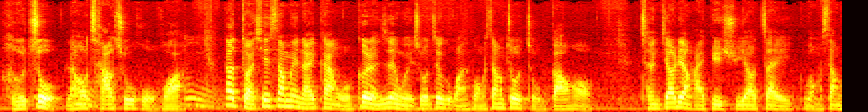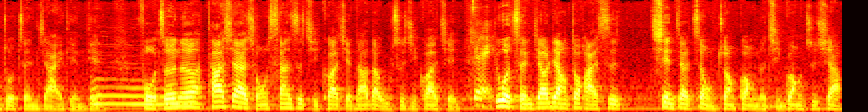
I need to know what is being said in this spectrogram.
合作，然后擦出火花。嗯，那短线上面来看，我个人认为说这个往往上做走高哦。成交量还必须要再往上做增加一点点，否则呢，它现在从三十几块钱拉到五十几块钱，对，如果成交量都还是现在这种状况的情况之下，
